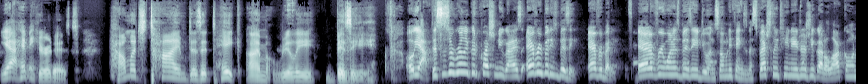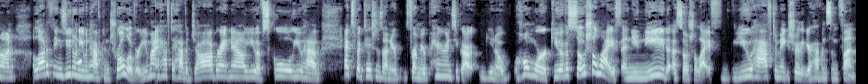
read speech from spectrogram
Yeah, hit me. Here it is. How much time does it take? I'm really busy. Oh, yeah. This is a really good question, you guys. Everybody's busy. Everybody. Everyone is busy doing so many things. And especially teenagers, you got a lot going on. A lot of things you don't even have control over. You might have to have a job right now. You have school. You have expectations on your from your parents. You got, you know, homework. You have a social life and you need a social life. You have to make sure that you're having some fun.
